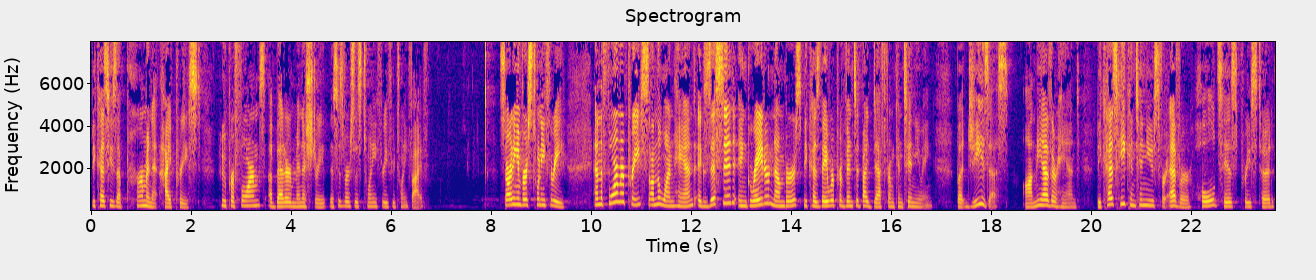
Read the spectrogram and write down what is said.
because he's a permanent high priest who performs a better ministry. This is verses 23 through 25. Starting in verse 23. And the former priests, on the one hand, existed in greater numbers because they were prevented by death from continuing. But Jesus, on the other hand, because he continues forever, holds his priesthood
